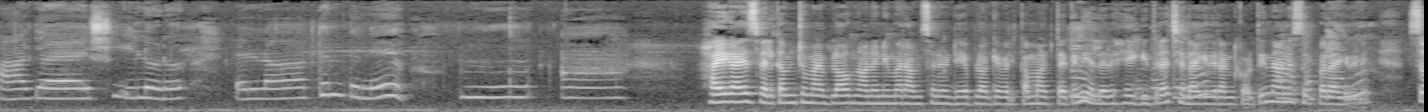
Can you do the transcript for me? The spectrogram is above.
ಹಾಗೆ ಶೀಲರು ಎಲ್ಲ ತಿಂತೀನಿ. Hi guys welcome to my blog ನಾನು ನಿಮ್ಮ ರಾಮಸೋನು ಡೇ ಬ್ಲಾಗ್ಗೆ ವೆಲ್ಕಮ್ ಮಾಡ್ತಾ ಇದ್ದೀನಿ. ಎಲ್ಲರೂ ಹೇಗಿದ್ದೀರಾ? ಚೆನ್ನಾಗಿದ್ದೀರಾ ಅಂದ್ಕೊಳ್ತೀನಿ ನಾನು ಸೂಪರ್ ಆಗಿದ್ದೀನಿ. ಸೊ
